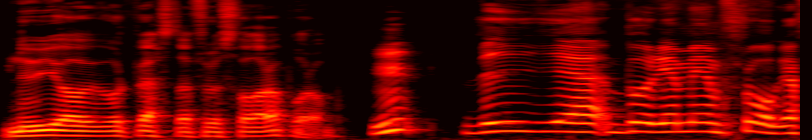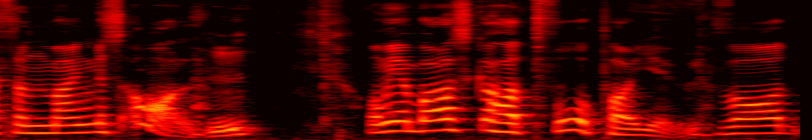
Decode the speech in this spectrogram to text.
Nu gör vi vårt bästa för att svara på dem. Mm. Vi eh, börjar med en fråga från Magnus Ahl. Om jag bara ska ha två par hjul, vad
